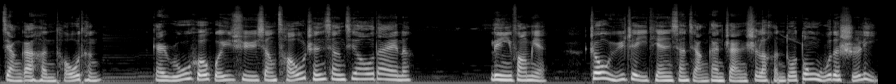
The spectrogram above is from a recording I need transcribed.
蒋干很头疼。该如何回去向曹丞相交代呢？另一方面，周瑜这一天向蒋干展示了很多东吴的实力，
